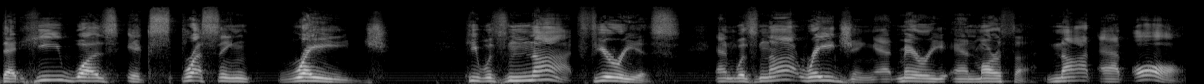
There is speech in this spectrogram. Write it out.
that he was expressing rage. He was not furious and was not raging at Mary and Martha. Not at all.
